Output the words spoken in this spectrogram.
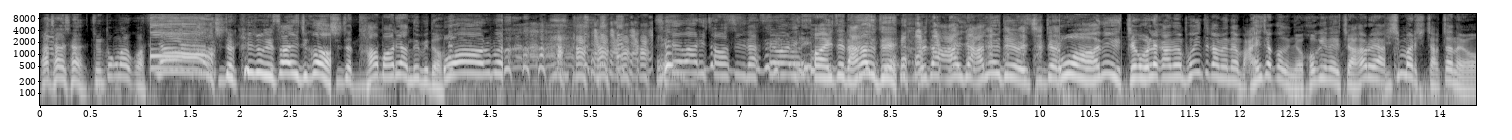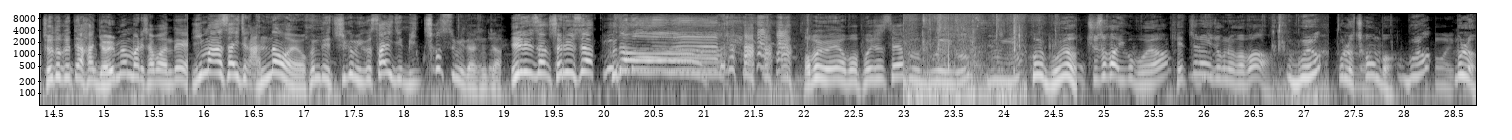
아 잠시만. 지금 똥 나올 것 같아. 야 진짜 키조개 사이즈가 진짜 다 말이 안 됩니다. 와 여러분. 세 마리 잡았습니다 세 마리. 아 이제 나가도 돼. 일단 아 이제 안 해도 돼요 진짜. 우와 아니 제가 원래 가는 포인트 가면은 많이 잡거든요. 거기는 진짜 하루에 한 20마리씩 잡잖아요. 저도 그때 한 열 몇 마리 잡았는데 이만한 사이즈가 안 나와요. 근데 지금 이거 사이즈 미쳤습니다 진짜. 일일석 저리일석 구독! 어머니 왜요? 뭐 보셨어요? 뭐야 이거? 그거 뭐야? 주사가 이거 뭐야? 개찌렁이 종류가 봐. 뭐야? 몰라 처음 봐. 뭐야? 몰라.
